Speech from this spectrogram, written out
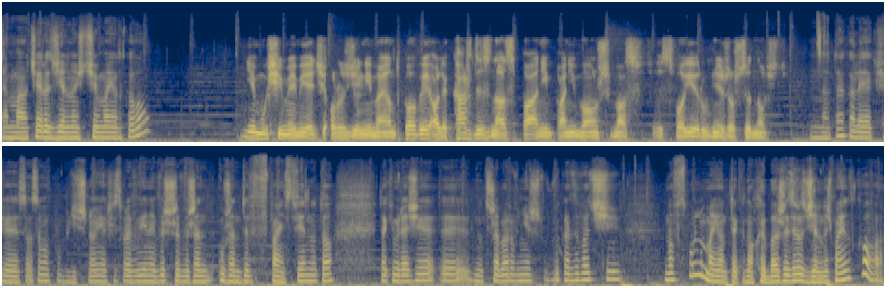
A macie rozdzielność majątkową? Nie musimy mieć rozdzielni majątkowej, ale każdy z nas, pani, pani mąż, ma sw- swoje również oszczędności. No tak, ale jak się jest osobą publiczną, jak się sprawuje najwyższe urzędy w państwie, no to w takim razie y, no, trzeba również wykazywać no, wspólny majątek, no chyba, że jest rozdzielność majątkowa.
